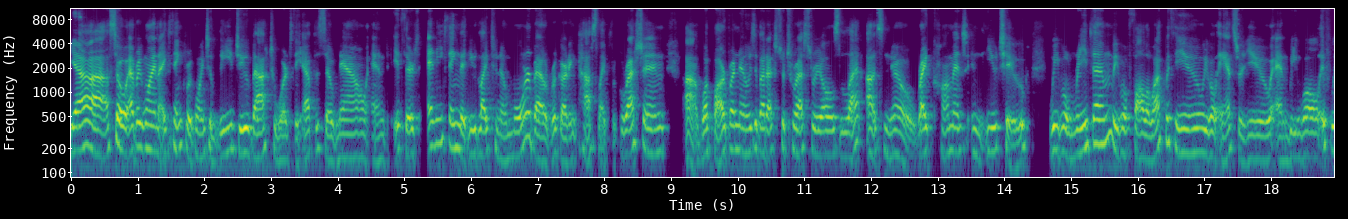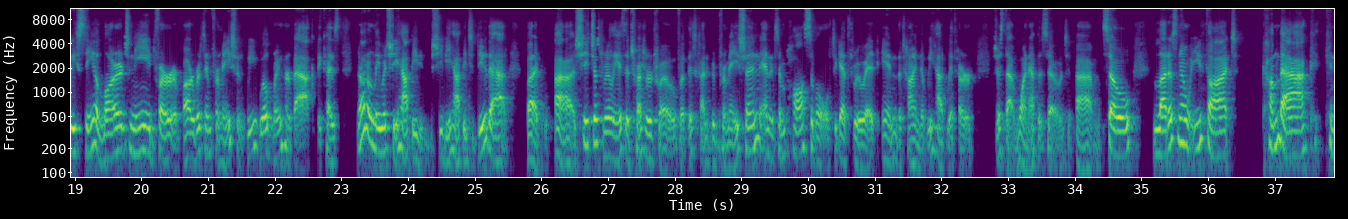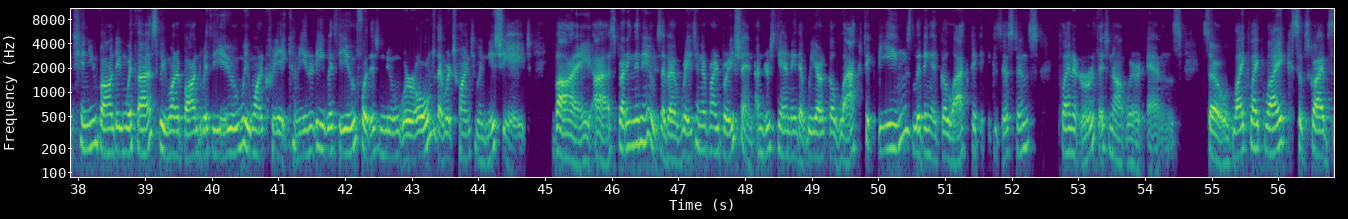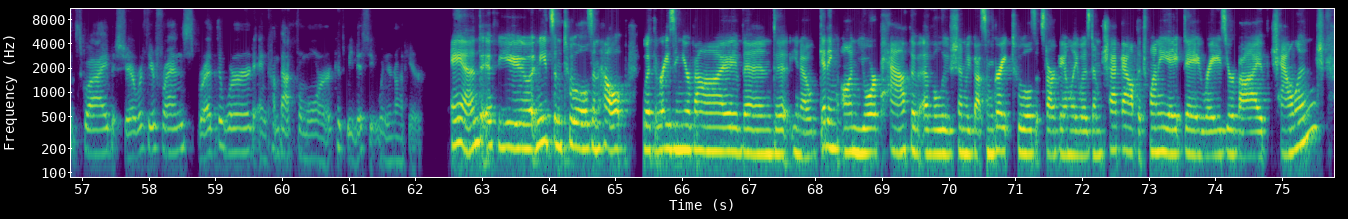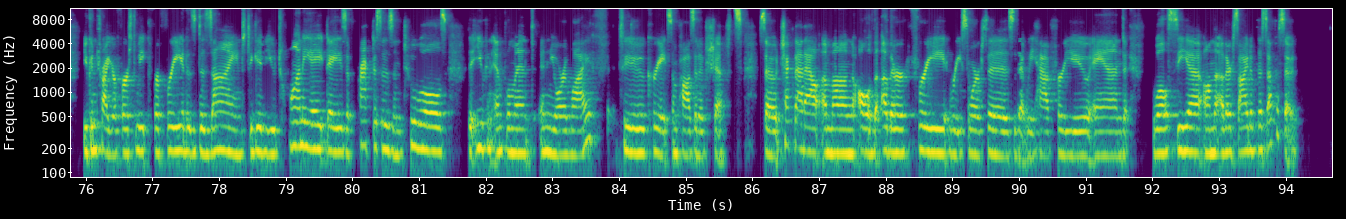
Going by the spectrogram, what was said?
yeah. So, everyone, I think we're going to lead you back towards the episode now. And if there's anything that you'd like to know more about regarding past life regression, uh, what Barbara knows about extraterrestrials, let us know. Write comments in YouTube. We will read them. We will follow up with you. We will answer you. And we will, if we see a large need for Barbara's information, we will bring her back because not only would she happy, she'd be happy to do that, but uh, she just really is a treasure trove of this kind of information. And it's impossible impossible to get through it in the time that we had with her, just that one episode. Um, so let us know what you thought. Come back, continue bonding with us. We want to bond with you. We want to create community with you for this new world that we're trying to initiate by uh, spreading the news about raising our vibration, understanding that we are galactic beings living a galactic existence. Planet Earth is not where it ends. So like, like, like, subscribe, subscribe, share with your friends, spread the word, and come back for more because we miss you when you're not here. And if you need some tools and help with raising your vibe and uh, you know getting on your path of evolution, we've got some great tools at Star Family Wisdom. Check out the 28 day Raise Your Vibe challenge. You can try your first week for free. It is designed to give you 28 days of practices and tools that you can implement in your life to create some positive shifts. So check that out among all of the other free resources that we have for you and we'll see you on the other side of this episode.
